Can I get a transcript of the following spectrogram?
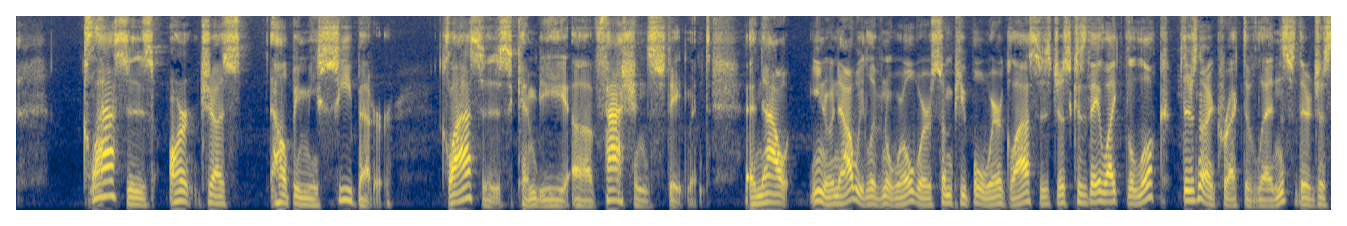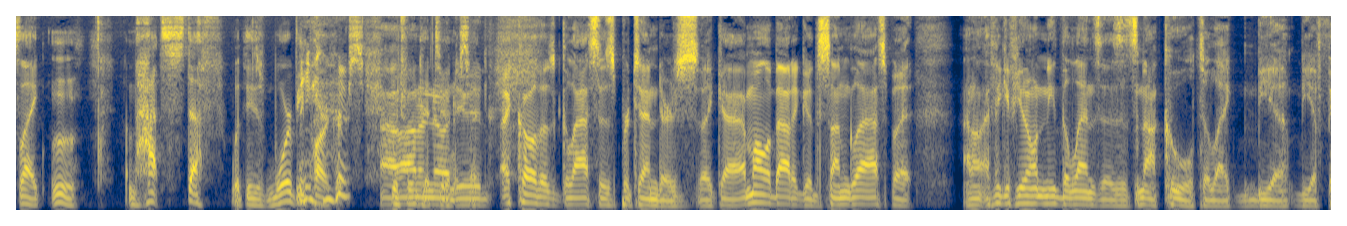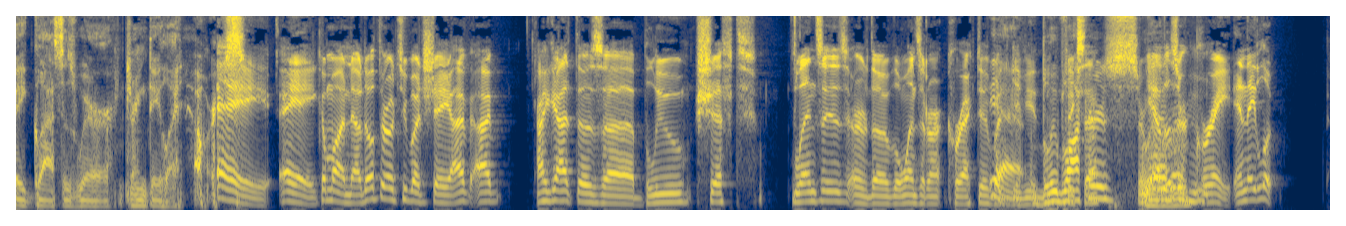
glasses aren't just helping me see better. Glasses can be a fashion statement. And now, you know, now we live in a world where some people wear glasses just because they like the look. There's not a corrective lens. They're just like, mm, I'm hot stuff with these Warby Parkers. Oh, I don't know, dude. I call those glasses pretenders. Like uh, I'm all about a good sunglass, but I don't. I think if you don't need the lenses, it's not cool to like be a be a fake glasses wearer during daylight hours. Hey, hey, come on now! Don't throw too much shade. I've I I got those uh, blue shift lenses or the the ones that aren't corrective Yeah, but give you blue fix that. blockers or Yeah, those are great, and they look.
